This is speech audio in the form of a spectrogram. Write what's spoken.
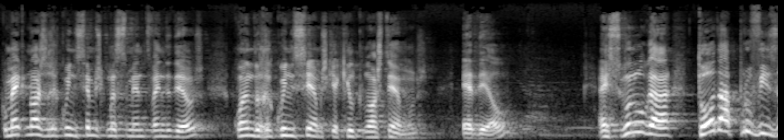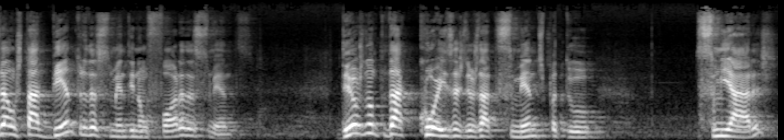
Como é que nós reconhecemos que uma semente vem de Deus? Quando reconhecemos que aquilo que nós temos é dele. Em segundo lugar, toda a provisão está dentro da semente e não fora da semente. Deus não te dá coisas, Deus dá-te sementes para tu semeares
